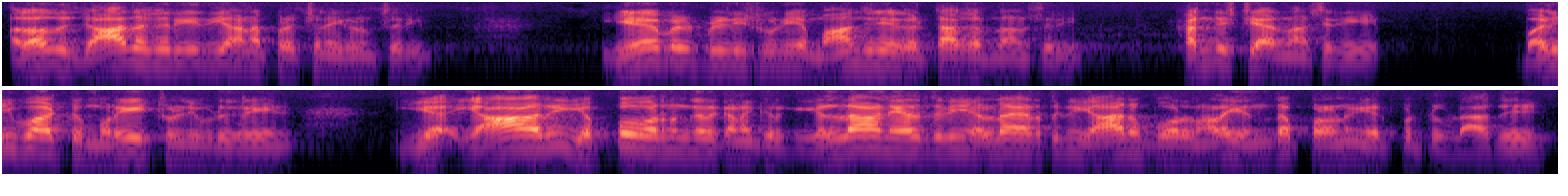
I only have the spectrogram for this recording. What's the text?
அதாவது ஜாதக ரீதியான பிரச்சனைகளும் சரி ஏவல் பிள்ளி சூனிய மாந்திரிய கட்டாக இருந்தாலும் சரி கந்திஷ்டியாக இருந்தாலும் சரி வழிபாட்டு முறையை சொல்லி விடுகிறேன். ய- எப்போ வரணுங்கிற கணக்கு இருக்குது எல்லா நேரத்துலையும் எல்லா இடத்துக்கும் யாரும் போகிறதுனால எந்த பலனும் ஏற்பட்டு விடாது.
